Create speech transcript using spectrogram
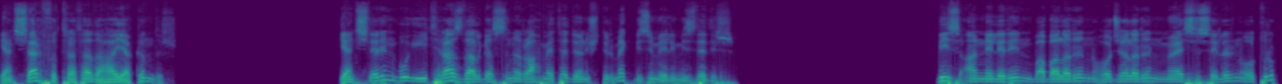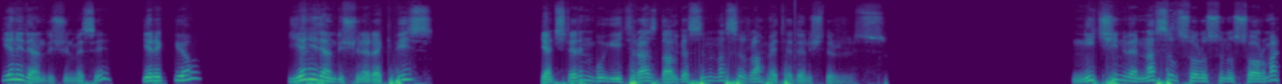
Gençler fıtrata daha yakındır. Gençlerin bu itiraz dalgasını rahmete dönüştürmek bizim elimizdedir. Biz annelerin, babaların, hocaların, müesseselerin oturup yeniden düşünmesi gerekiyor. Yeniden düşünerek biz gençlerin bu itiraz dalgasını nasıl rahmete dönüştürürüz? Niçin ve nasıl sorusunu sormak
